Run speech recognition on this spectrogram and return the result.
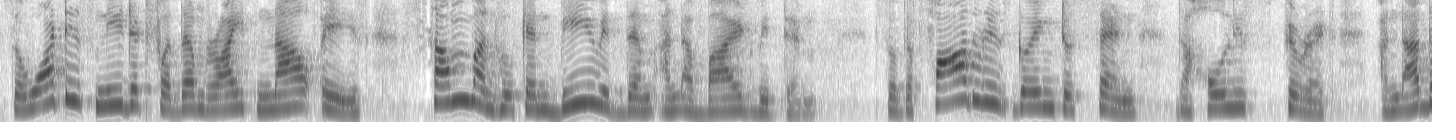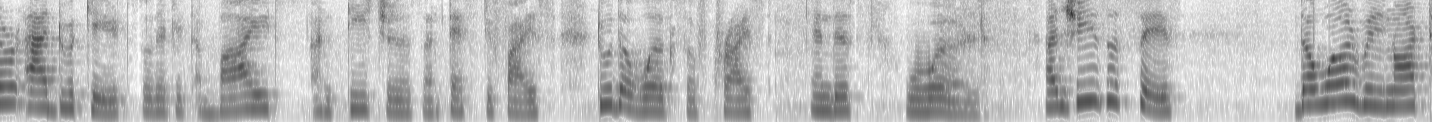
So, what is needed for them right now is someone who can be with them and abide with them. So, the Father is going to send the Holy Spirit, another advocate, so that it abides and teaches and testifies to the works of Christ in this world. And Jesus says, the world will not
